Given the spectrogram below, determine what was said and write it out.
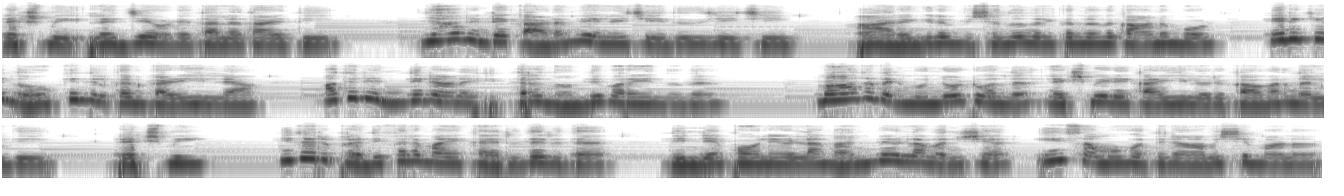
ലക്ഷ്മി ലജ്ജയോടെ തല താഴ്ത്തി ഞാൻ എന്റെ കടമയല്ലേ ചെയ്തത് ചേച്ചി? ആരെങ്കിലും വിശന്നു നിൽക്കുന്നത് കാണുമ്പോൾ എനിക്ക് നോക്കി നിൽക്കാൻ കഴിയില്ല. അതിനെന്തിനാണ് ഇത്ര നന്ദി പറയുന്നത്? മാധവൻ മുന്നോട്ട് വന്ന് ലക്ഷ്മിയുടെ കയ്യിൽ ഒരു കവർ നൽകി ലക്ഷ്മി ഇതൊരു പ്രതിഫലമായി കരുതരുത്. നിന്നെ പോലെയുള്ള നന്മയുള്ള മനുഷ്യർ ഈ സമൂഹത്തിന് ആവശ്യമാണ്.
